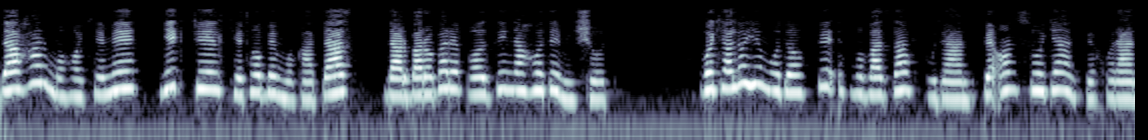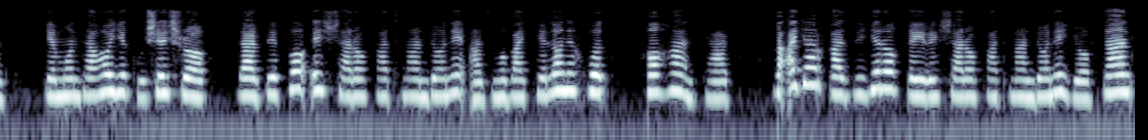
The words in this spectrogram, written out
در هر محاکمه یک جلد کتاب مقدس در برابر قاضی نهاده می‌شد وکلای مدافع موظف بودند به آن سوگند بخورند که منتهای کوشش را در دفاع شرافتمندانه از موکلان خود خواهند کرد و اگر قضیه را غیر شرافتمندانه یافتند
